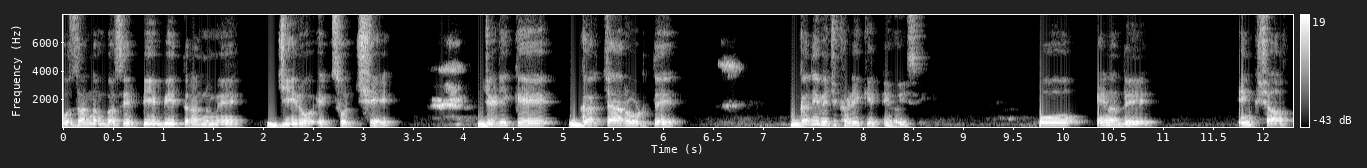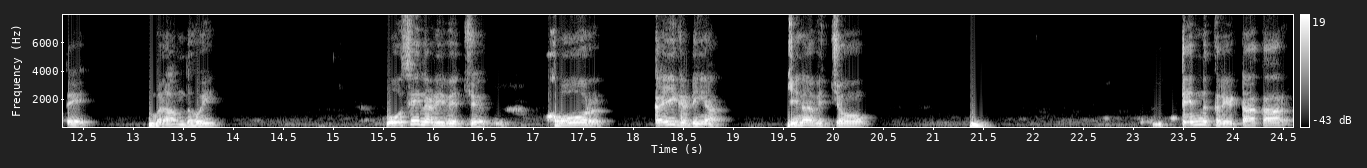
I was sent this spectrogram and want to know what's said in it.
ਉਸ ਦਾ ਨੰਬਰ ਸੀ PB 930106 ਜਿਹੜੀ ਕਿ ਗਰਚਾ ਰੋਡ ਤੇ ਗਲੀ ਵਿੱਚ ਖੜੀ ਕੀਤੀ ਹੋਈ ਸੀ। ਉਹ ਇਹਨਾਂ ਦੇ ਇੰਕਸ਼ਾਫ ਤੇ ਬਰਾਮਦ ਹੋਈ। ਉਸੇ ਲੜੀ ਵਿੱਚ ਹੋਰ ਕਈ ਗੱਡੀਆਂ, ਜਿਨ੍ਹਾਂ ਵਿੱਚੋਂ ਤਿੰਨ ਕਰੇਟਾ ਕਾਰ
